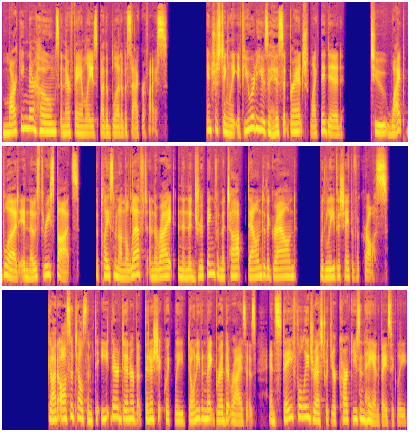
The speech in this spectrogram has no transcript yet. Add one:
marking their homes and their families by the blood of a sacrifice. Interestingly, if you were to use a hyssop branch like they did to wipe blood in those three spots, the placement on the left and the right, and then the dripping from the top down to the ground would leave the shape of a cross. God also tells them to eat their dinner but finish it quickly, don't even make bread that rises, and stay fully dressed with your car keys in hand, basically.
